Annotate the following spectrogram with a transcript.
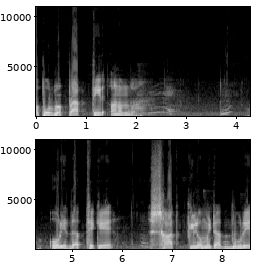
অপূর্ব প্রাপ্তির আনন্দ। হরিদ্বার থেকে সাত কিলোমিটার দূরে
